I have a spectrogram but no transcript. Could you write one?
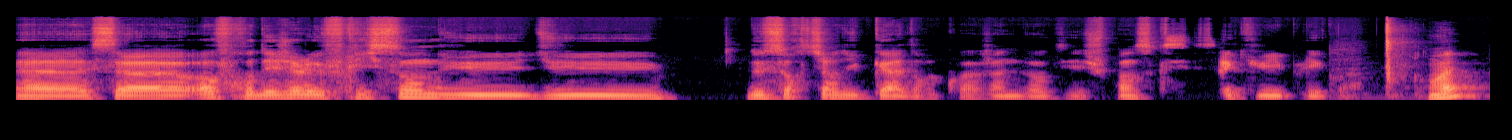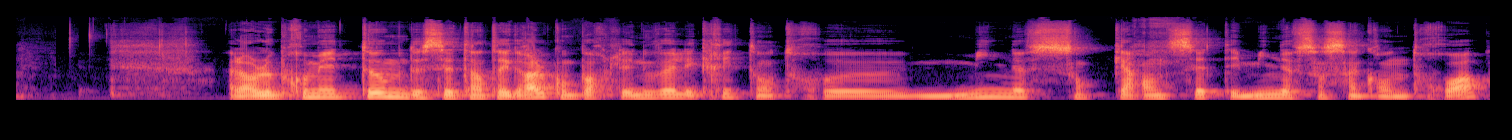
Euh, ça offre déjà le frisson de sortir du cadre, quoi, Van. Et je pense que c'est ça qui lui plaît. Ouais. Alors le premier tome de cette intégrale comporte les nouvelles écrites entre 1947 et 1953,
